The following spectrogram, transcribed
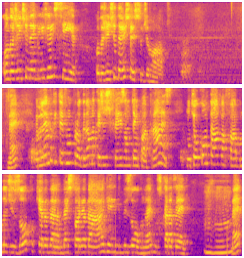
Quando a gente negligencia, quando a gente deixa isso de lado. Né? Eu me lembro que teve um programa que a gente fez há um tempo atrás, em que eu contava a fábula de Isopo, que era da, da história da águia e do besouro, né? Dos caravelhos. Uhum. Né?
